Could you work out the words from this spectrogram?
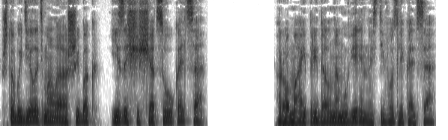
чтобы делать мало ошибок и защищаться у кольца. Ромай придал нам уверенности возле кольца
